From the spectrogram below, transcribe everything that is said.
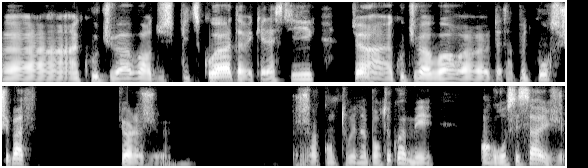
Euh, un coup, tu vas avoir du split squat avec élastique. Tu vois, un coup, tu vas avoir peut-être un peu de course, je sais pas. Tu vois, là, je, raconte tout et n'importe quoi, mais en gros, c'est ça. Je,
